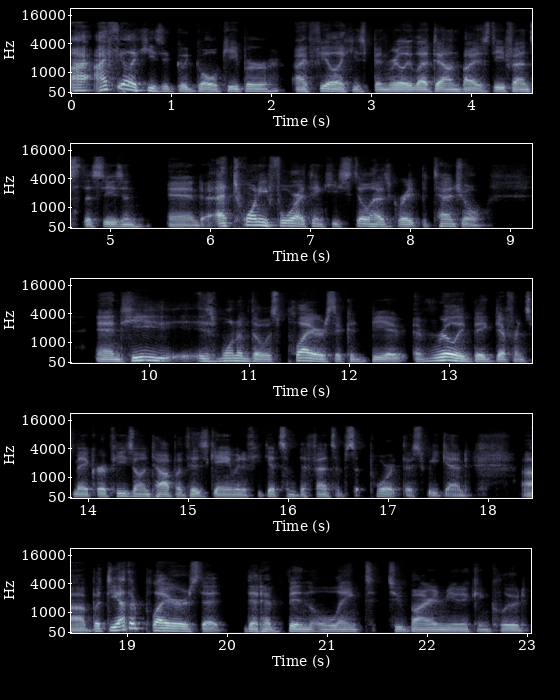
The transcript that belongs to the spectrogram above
I, I feel like he's a good goalkeeper. I feel like he's been really let down by his defense this season. And at 24, I think he still has great potential. And he is one of those players that could be a, a, really big difference maker if he's on top of his game and if he gets some defensive support this weekend. Uh, but the other players that that have been linked to Bayern Munich include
